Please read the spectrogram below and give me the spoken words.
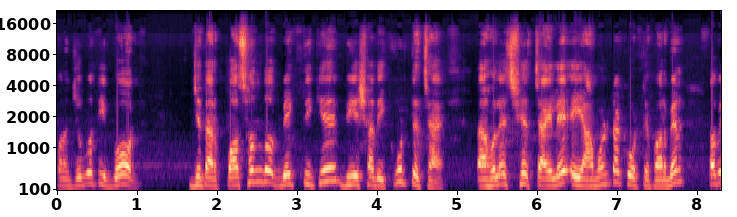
কোনো যুবতী বোন যে তার পছন্দ ব্যক্তিকে বিয়ে শাদী করতে চায়, তাহলে সে চাইলে এই আমলটা করতে পারবেন। তবে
